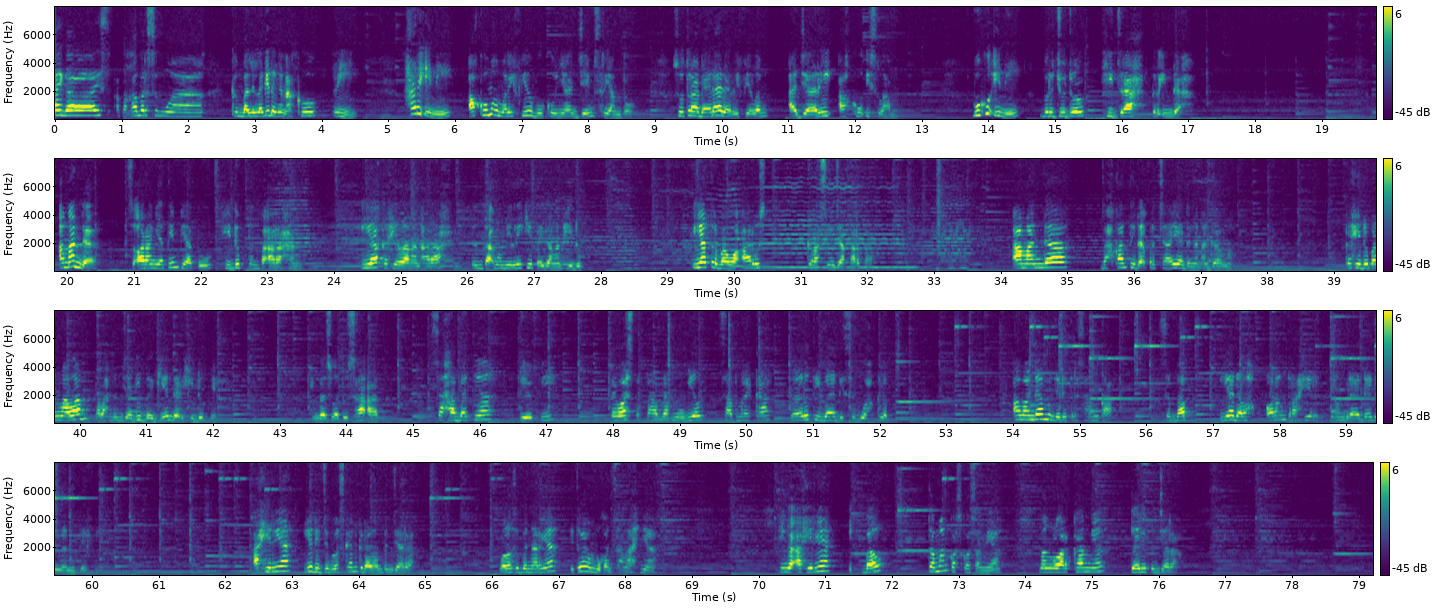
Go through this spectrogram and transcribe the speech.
Hai guys, apa kabar semua? Kembali lagi dengan aku, Ri. Hari ini, aku mau mereview bukunya James Rianto, sutradara dari film Ajari Aku Islam. Buku ini berjudul Hijrah Terindah. Amanda, seorang yatim piatu, hidup tanpa arahan. Ia kehilangan arah dan tak memiliki pegangan hidup. Ia terbawa arus kerasnya Jakarta. Amanda bahkan tidak percaya dengan agama. Kehidupan malam telah menjadi bagian dari hidupnya. Hingga suatu saat, sahabatnya Devi tewas tertabrak mobil saat mereka baru tiba di sebuah klub. Amanda menjadi tersangka sebab ia adalah orang terakhir yang berada dengan Devi. Akhirnya, ia dijebloskan ke dalam penjara. Walau sebenarnya itu memang bukan salahnya. Hingga akhirnya Iqbal, teman kos-kosannya, mengeluarkannya dari penjara.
